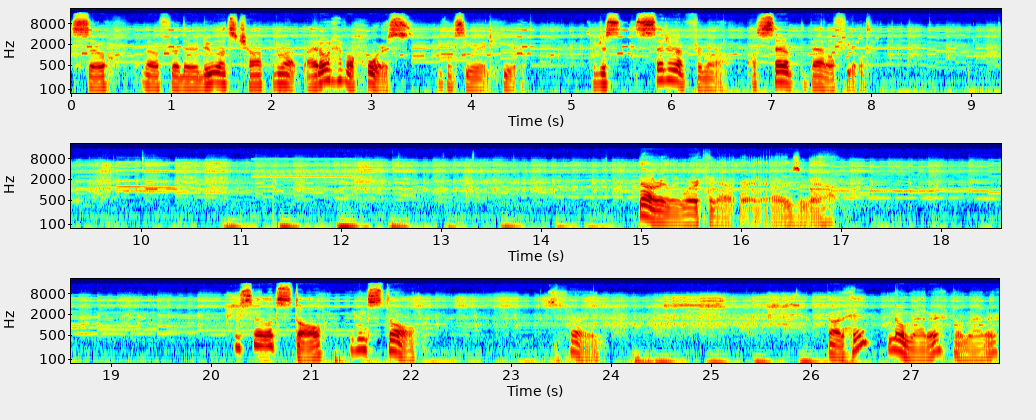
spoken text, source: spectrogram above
So, without further ado, let's chop them up. I don't have a horse, you can see right here. So just set it up for now. I'll set up the battlefield. Not really working out right now, is it now? Let's say let's stall. We can stall. It's fine. Got hit? No matter, no matter.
